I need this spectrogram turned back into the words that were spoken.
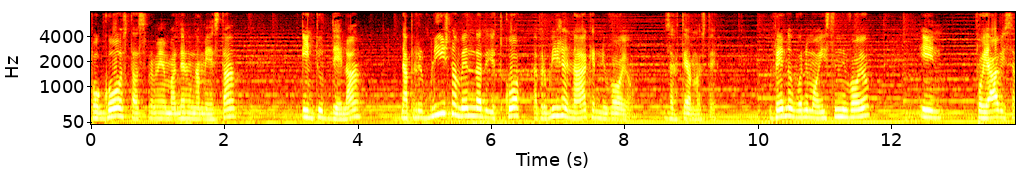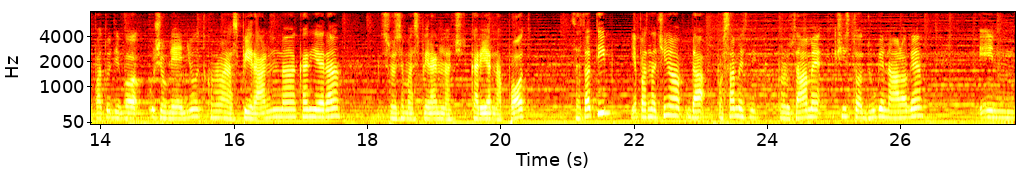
pogosta sprememba delovnega mesta in tudi dela, na približno, vendar je tako, na približno enakem nivoju zahtevnosti. Vedno govorimo o istem nivoju in pojavi se pa tudi v življenju tako imenovana spiralna karijera, oziroma spiralna karierna pot. Za ta tip je pa značilno, da posameznik prevzame čisto druge naloge in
